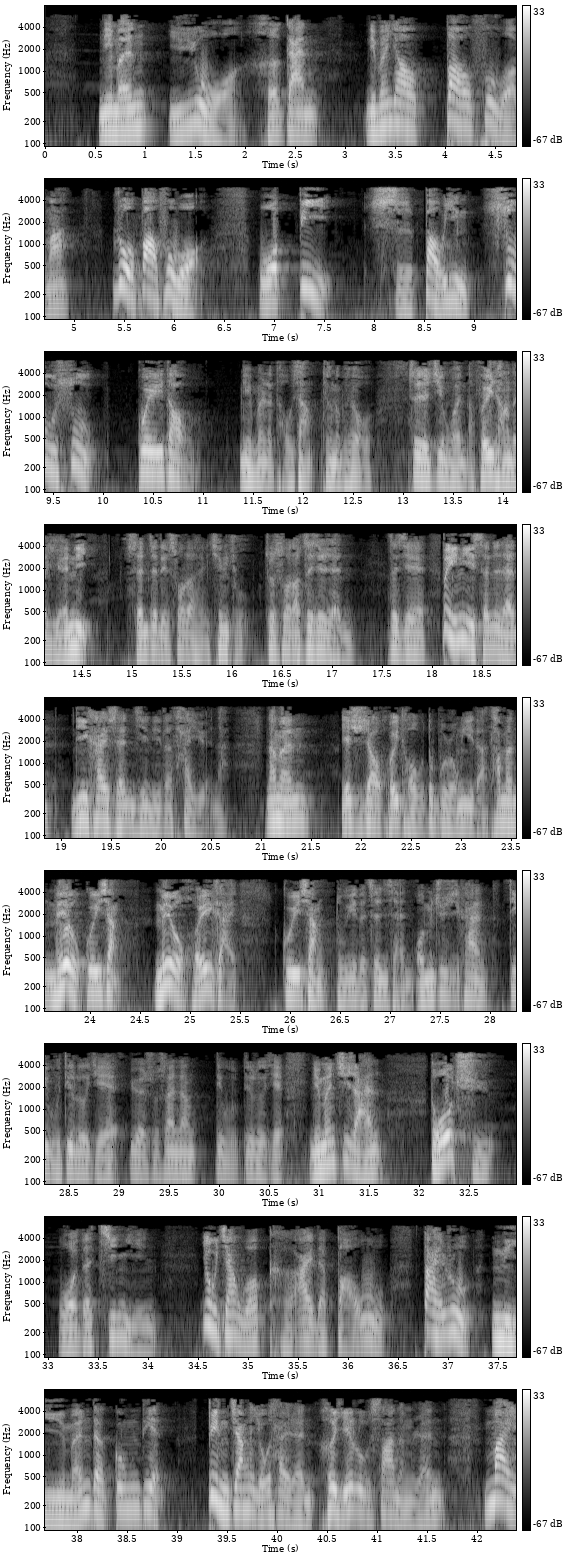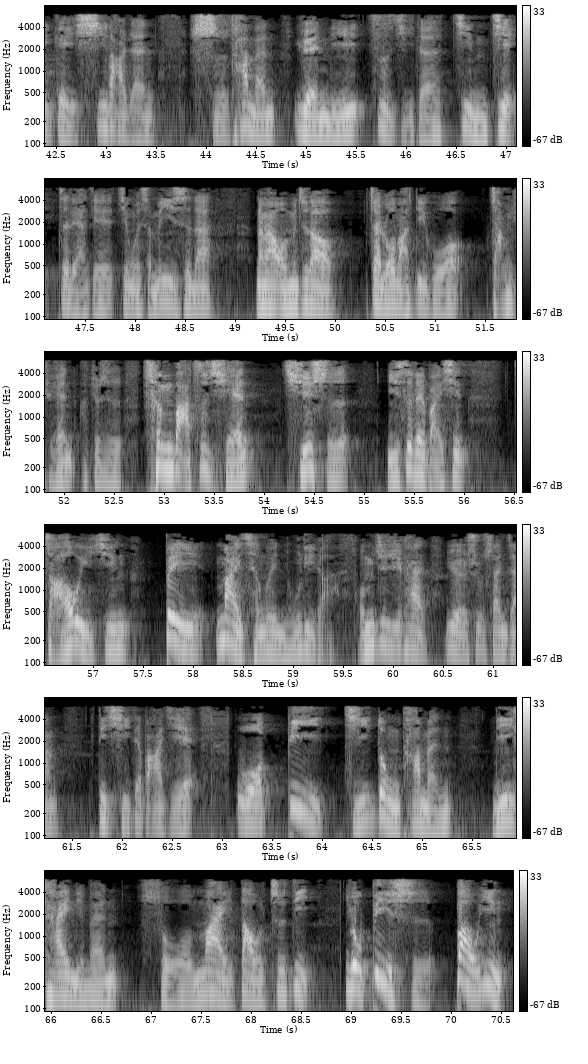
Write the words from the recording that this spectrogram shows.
你们与我何干？你们要报复我吗？若报复我，我必使报应速速归到你们的头上。听众朋友，这些经文非常的严厉。神这里说的很清楚，就说到这些人，这些背逆神的人，离开神已经离得太远了。那么，也许要回头都不容易的。他们没有归向，没有悔改，归向独一的真神。我们继续看第五、第六节，约书三章第五、第六节：你们既然夺取我的金银，又将我可爱的宝物带入你们的宫殿，并将犹太人和耶路撒冷人卖给希腊人。使他们远离自己的境界，这两节经文什么意思呢？那么我们知道，在罗马帝国掌权啊，就是称霸之前，其实以色列百姓早已经被卖成为奴隶了。我们继续看约书三章第七、第八节：我必激动他们离开你们所卖到之地，又必使报应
